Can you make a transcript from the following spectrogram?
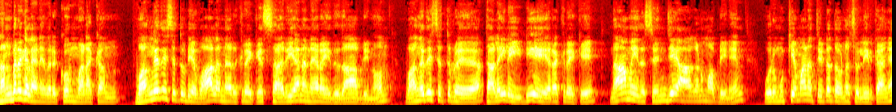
நண்பர்கள் அனைவருக்கும் வணக்கம். வங்கதேசத்துடைய வாழை நறுக்கிறதுக்கு சரியான நேரம் இதுதான் அப்படின்னும். வங்கதேசத்துடைய தலையில இடியை இறக்குறதுக்கு நாம இதை செஞ்சே ஆகணும் அப்படின்னு ஒரு முக்கியமான திட்டத்தை ஒன்று சொல்லியிருக்காங்க.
